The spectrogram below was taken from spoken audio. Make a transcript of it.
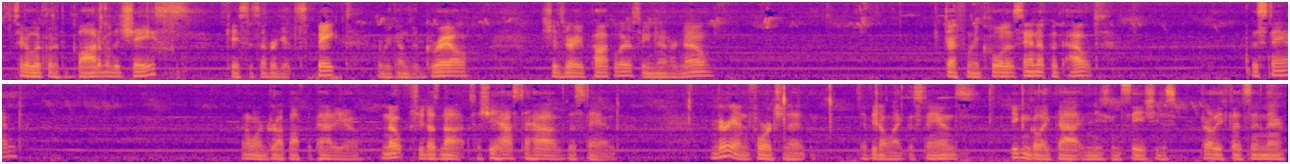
Let's take a look at the bottom of the chase, in case this ever gets faked or becomes a grail. She's very popular, so you never know. Definitely cool to stand up without the stand. I don't want to drop off the patio. Nope, she does not. So she has to have the stand. Very unfortunate if you don't like the stands. You can go like that and you can see she just barely fits in there.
